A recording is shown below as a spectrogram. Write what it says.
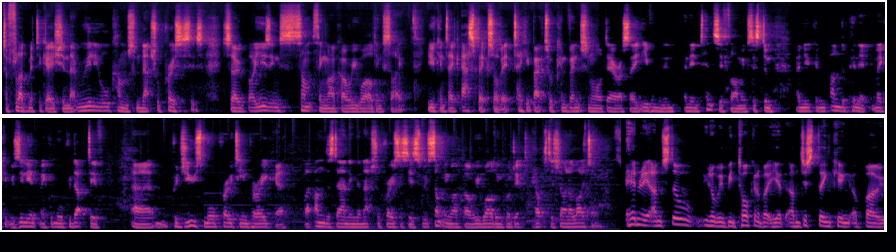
to flood mitigation. That really all comes from natural processes. So by using something like our rewilding site, you can take aspects of it, take it back to a conventional, or dare I say, even an, an intensive farming system, and you can underpin it, make it resilient, make it more productive, uh, produce more protein per acre by understanding the natural processes, which something like our rewilding project helps to shine a light on. Henry, I'm still, you know, we've been talking about here. I'm just thinking about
